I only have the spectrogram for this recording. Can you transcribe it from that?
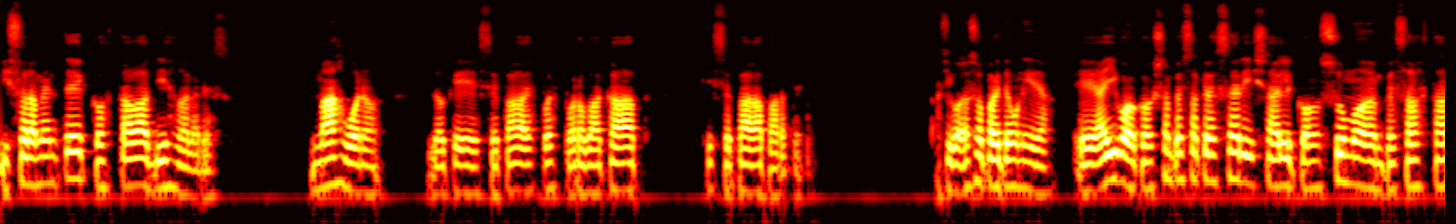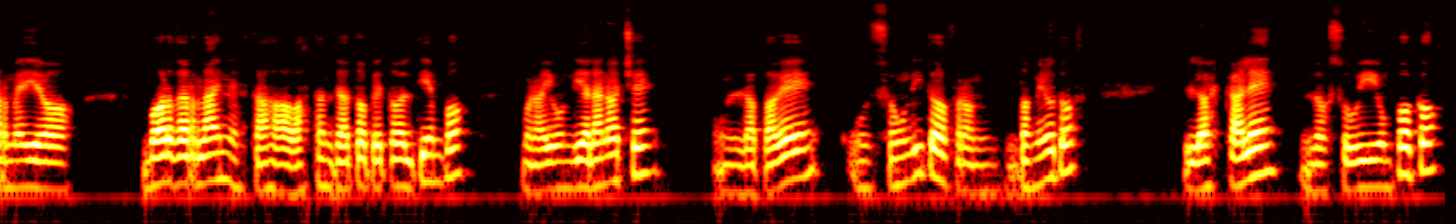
Y solamente costaba 10 dólares. Más, bueno, lo que se paga después por backup, que se paga aparte. Así con eso para que tenga una idea. Eh, ahí cuando ya empezó a crecer y ya el consumo empezó a estar medio borderline, estaba bastante a tope todo el tiempo. Bueno, ahí un día a la noche lo apagué un segundito, fueron dos minutos. Lo escalé, lo subí un poco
